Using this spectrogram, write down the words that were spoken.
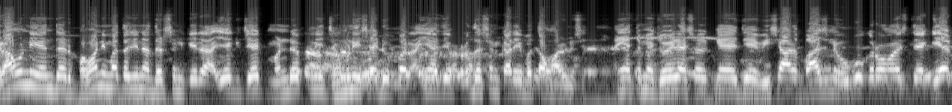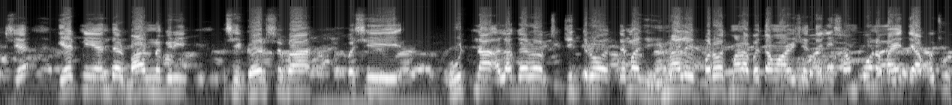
ગ્રાઉન્ડની અંદર ભવાની માતાજીના દર્શન કર્યા. એક જેટ મંડપની જમણી સાઈડ ઉપર અહીંયા જે પ્રદર્શન કાર્ય બતાવવામાં આવેલું છે. અહીંયા તમે જોઈ રહ્યા છો કે જે વિશાળ બાજને ઊભું કરવામાં આવે છે, તે ગેટ છે. ગેટની અંદર બાળનગરી, પછી ઘર સભા પછી ભૂતના અલગ અલગ ચિત્રો તેમજ હિમાલય પર્વતમાળા બતાવવામાં આવી છે. તેની સંપૂર્ણ માહિતી આપું છું.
